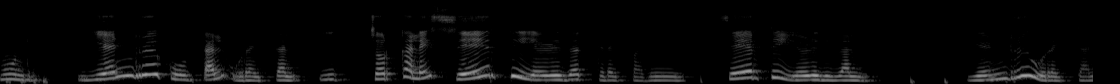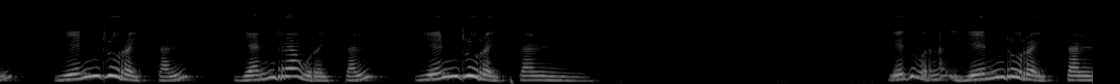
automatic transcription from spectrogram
மூன்று. என்று கூட்டல் உரைத்தல் சொற்களை சேர்த்து எழுத கிடைப்பது. சேர்த்து எழுதுதல். என்று உரைத்தல் என்றுரைத்தல் என்ற உரைத்தல் என்றுரைத்தல். எது வரும்னா என்றுரைத்தல்.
